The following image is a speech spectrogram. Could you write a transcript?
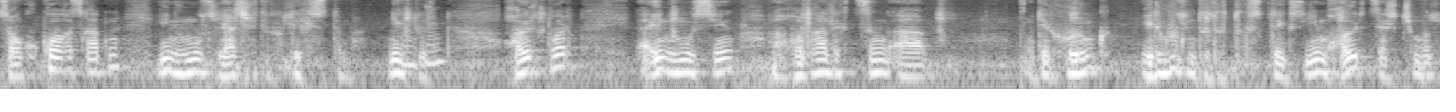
сонгохгүй байгаас гадна энэ хүмүүс ял шийдэл хүлээх ёстой байна. Нэгдүгээр. Хоёрдугаар энэ хүмүүсийн хулгайлагдсан тэр хөрөнгө эргүүлэн төлөгдөх ёстой гэсэн ийм хоёр зарчим бол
